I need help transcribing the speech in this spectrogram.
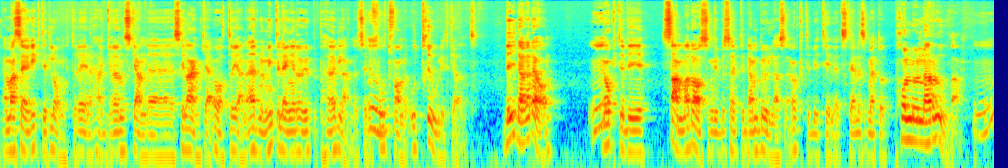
Ja, man ser riktigt långt och det är det här grönskande Sri Lanka återigen. Även om vi inte längre då är uppe på höglandet så är det Mm. fortfarande otroligt grönt. Vidare då Mm. åkte vi samma dag som vi besökte Dambulla så åkte vi till ett ställe som heter Polonnaruva. Mm.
